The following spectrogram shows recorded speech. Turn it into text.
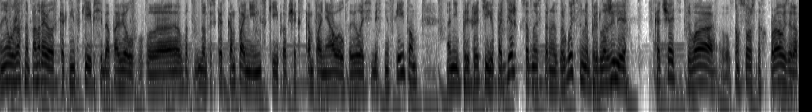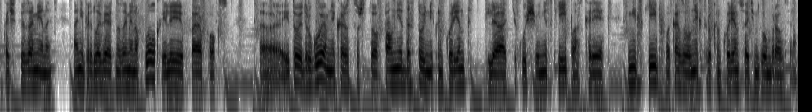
Мне ужасно понравилось, как Netscape себя повел, в, в, ну, то есть как компания Netscape, вообще как компания AOL повела себя с Netscape. Они прекратили поддержку, с одной стороны, с другой стороны, предложили скачать два open браузера в качестве замены. Они предлагают на замену Flock или Firefox. Э, и то, и другое, мне кажется, что вполне достойный конкурент для текущего Netscape, а скорее Netscape выказывал некоторую конкуренцию этим двум браузерам.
